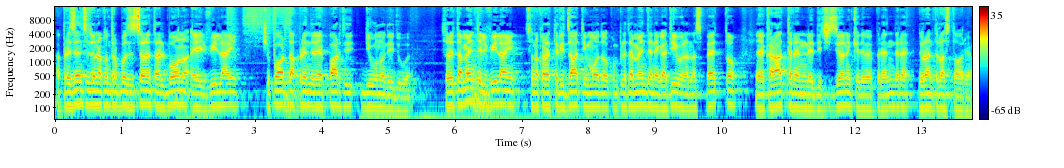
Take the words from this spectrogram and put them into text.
La presenza di una contrapposizione tra il buono e il villain ci porta a prendere le parti di uno dei due. Solitamente i villain sono caratterizzati in modo completamente negativo nell'aspetto, nel carattere e nelle decisioni che deve prendere durante la storia.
